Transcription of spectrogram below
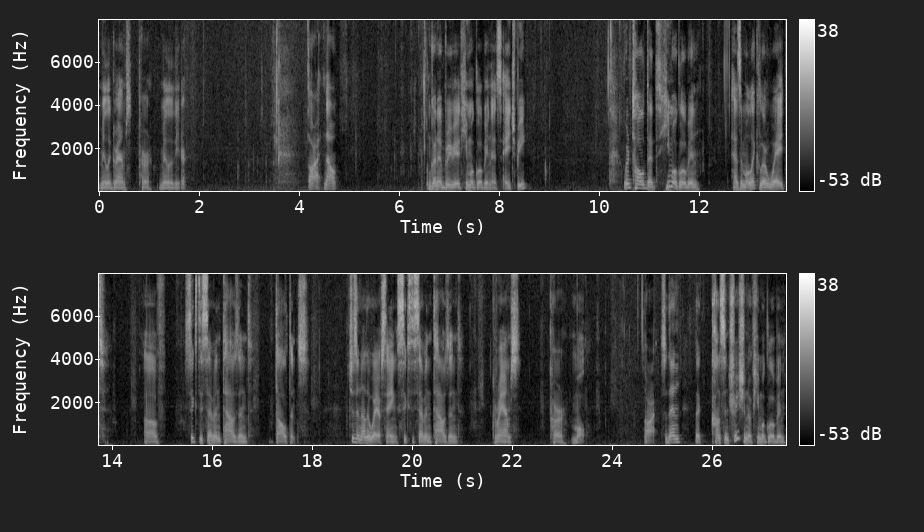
milligrams per milliliter. All right, now I'm going to abbreviate hemoglobin as HB. We're told that hemoglobin has a molecular weight of 67,000 Daltons, which is another way of saying 67,000 grams per mole. All right, so then the concentration of hemoglobin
